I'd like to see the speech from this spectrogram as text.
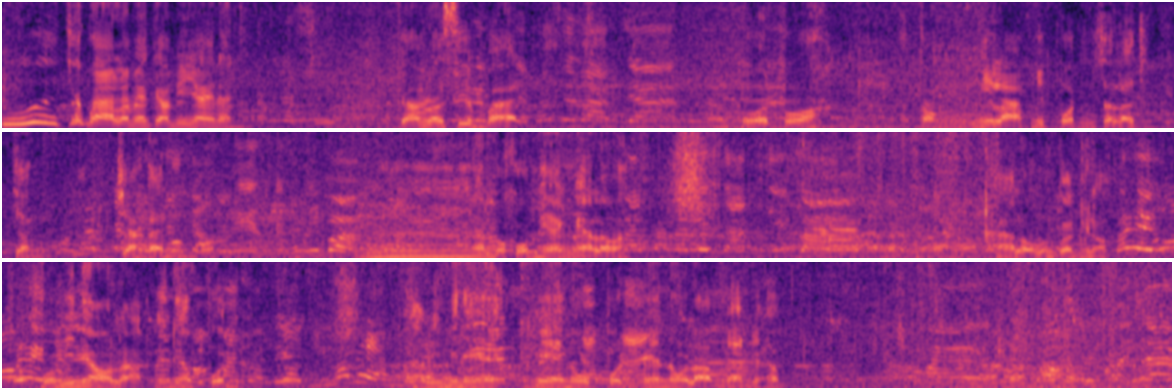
อุ้ยจักบาทแล้วแม่กำนี่ใหญ่นั่นกำละสิบบาทโอดพอต้องมีลาบมีป่นสละจังจังกันอืมงั้นบ่ขมแหงแม่แล้วอะหาเราเบิ่งก่อนพี่น้องบ่มีแนวลาบมีแนวป่นอันนี้มีแน่เมนูป่นเมนูลาบแม่นอยู่ครับโอ้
